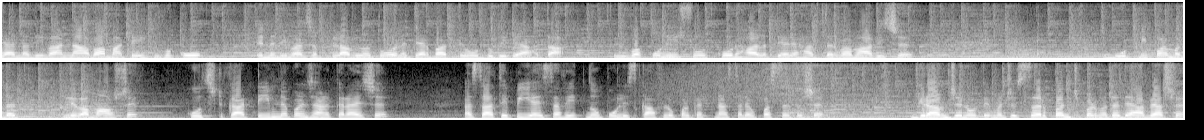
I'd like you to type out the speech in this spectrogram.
જ્યાં નદીમાં નાહવા માટે યુવકો એ નદીમાં ઝંપલાવ્યું હતું અને ત્યારબાદ તેઓ ડૂબી ગયા હતા. યુવકોની શોધખોળ હાલ અત્યારે હાથ ધરવામાં આવી છે. બોટની પણ મદદ લેવામાં આવશે. કોસ્ટગાર્ડ ટીમને પણ જાણ કરાય છે. આ સાથે પીઆઈ સહિતનો પોલીસ કાફલો પણ ઘટના સ્થળે ઉપસ્થિત છે. ગ્રામજનો તેમજ સરપંચ પણ મદદે આવ્યા છે.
